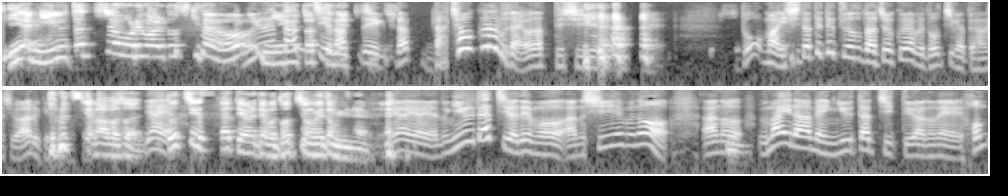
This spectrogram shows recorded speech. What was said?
いや、ニュータッチは俺割と好きだよ。ニュータッチだって、だ、ダチョウ倶楽部だよ、だって CM だって。どう、まあ、石立哲夫とダチョウ倶楽部どっちがって話はあるけど。どっちが、まあまあそうだね。いやいやどっちが好きかって言われても、どっちも上とも言えないよいね。やいやいや、ニュータッチはでも、あの CM の、あの、うまいラーメンニュータッチっていうあのね、本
